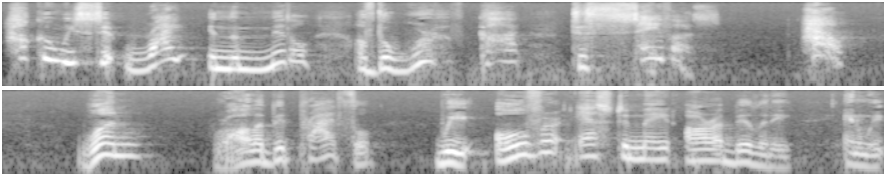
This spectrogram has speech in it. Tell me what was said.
How can we sit right in the middle of the Word of God to save us? How? One, we're all a bit prideful. We overestimate our ability and we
